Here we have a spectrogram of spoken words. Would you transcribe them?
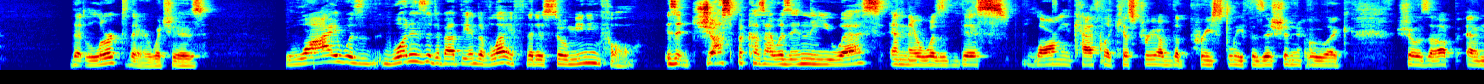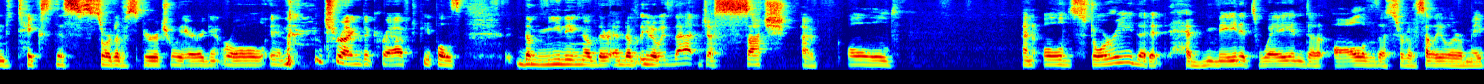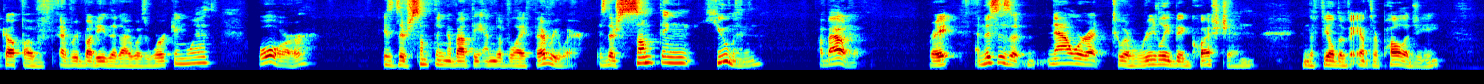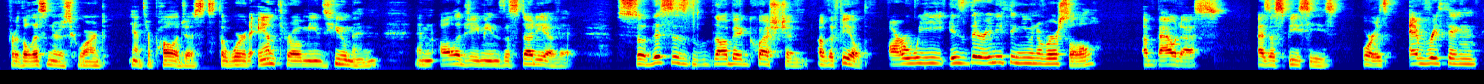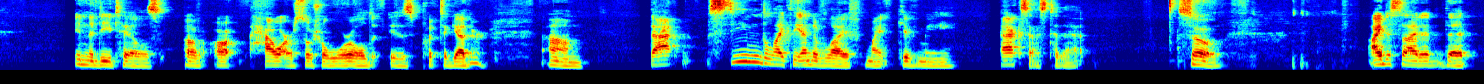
that lurked there which is why was what is it about the end of life that is so meaningful? Is it just because I was in the US and there was this long Catholic history of the priestly physician who like shows up and takes this sort of spiritually arrogant role in trying to craft people's the meaning of their end of you know is that just such a old an old story that it had made its way into all of the sort of cellular makeup of everybody that I was working with or is there something about the end of life everywhere? Is there something human about it? Right? And this is a now we're at to a really big question in the field of anthropology. For the listeners who aren't anthropologists, the word anthro means human and ology means the study of it. So this is the big question of the field. Are we is there anything universal about us as a species or is everything in the details of our, how our social world is put together. Um, that seemed like the end of life might give me access to that. So I decided that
